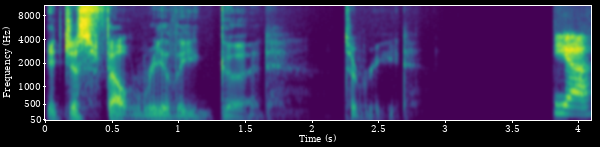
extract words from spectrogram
it just felt really good to read. Yeah.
